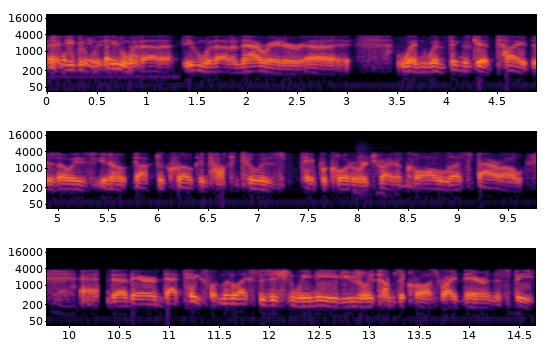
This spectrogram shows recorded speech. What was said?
and even with, even without a even without a narrator, uh, when when things get tight, there's always you know Dr. Crokin talking to his tape recorder or try to call uh, Sparrow, and uh, there that takes what little exposition we need. Usually comes across right there in the speech.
